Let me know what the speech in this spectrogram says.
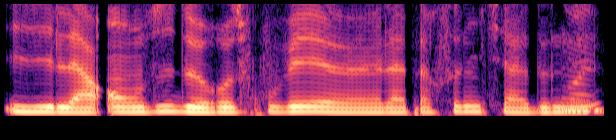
il a envie de retrouver la personne qui a donné. Ouais.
